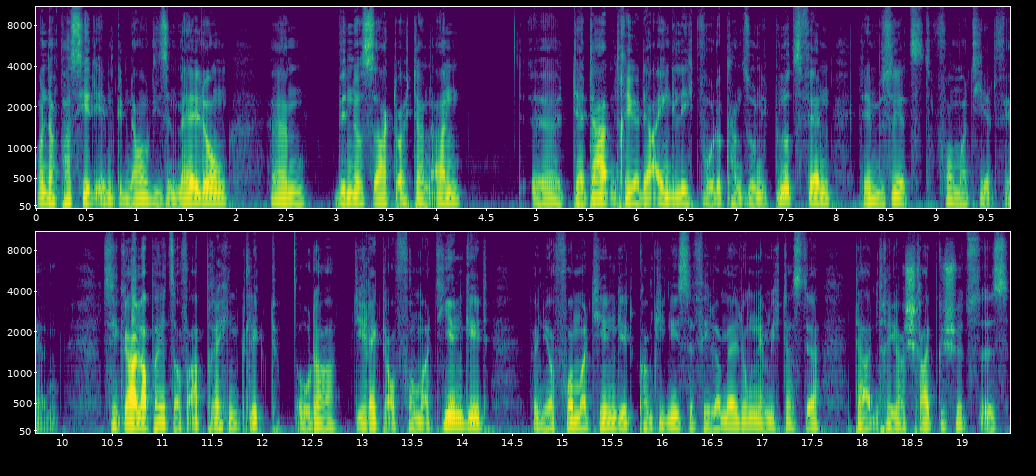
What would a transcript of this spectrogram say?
Und dann passiert eben genau diese Meldung. Ähm, Windows sagt euch dann an, äh, der Datenträger, der eingelegt wurde, kann so nicht benutzt werden. Der müsse jetzt formatiert werden. Ist egal, ob er jetzt auf Abbrechen klickt oder direkt auf Formatieren geht. Wenn ihr auf Formatieren geht, kommt die nächste Fehlermeldung, nämlich dass der Datenträger schreibgeschützt ist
